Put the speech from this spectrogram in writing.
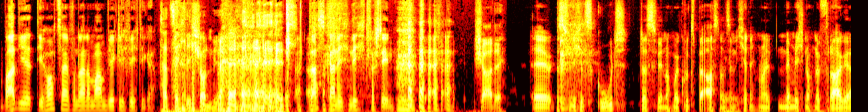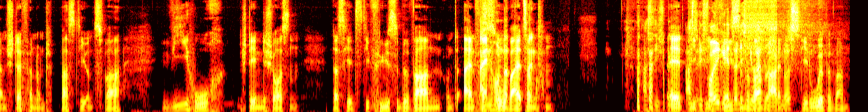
War dir die Hochzeit von deiner Mom wirklich wichtiger? Tatsächlich schon, ja. Das kann ich nicht verstehen. Schade. Äh, das finde ich jetzt gut, dass wir nochmal kurz bei Arsenal sind. Ich hätte nämlich noch eine Frage an Stefan und Basti und zwar, wie hoch stehen die Chancen, dass sie jetzt die Füße bewahren und einfach 100%. so weitermachen? Hast du die, Äh, hast du die Folge etwa nicht bewahren gehört, Magnus? Die Ruhe bewahren.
